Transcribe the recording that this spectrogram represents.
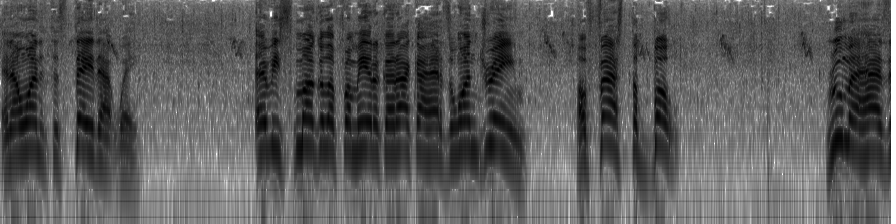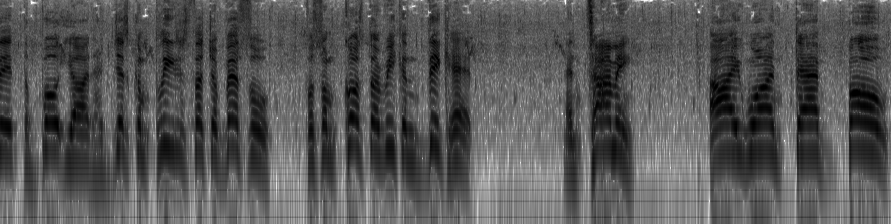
And I want it to stay that way. Every smuggler from here to Caracas has one dream, a faster boat. Rumor has it the boatyard has just completed such a vessel for some Costa Rican dickhead. And Tommy, I want that boat.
